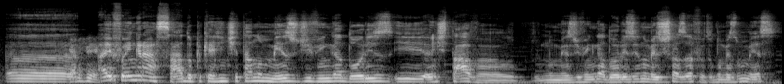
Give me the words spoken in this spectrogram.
Uh, aí foi engraçado porque a gente tá no mês de Vingadores e a gente tava no mês de Vingadores e no mês de Shazam, foi tudo no mesmo mês.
